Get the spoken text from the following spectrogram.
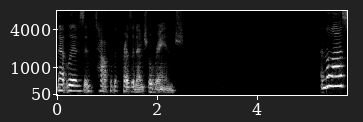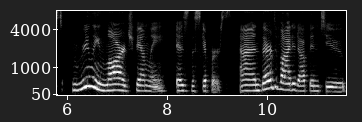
that lives in top of the presidential range. And the last really large family is the skippers. And they're divided up into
